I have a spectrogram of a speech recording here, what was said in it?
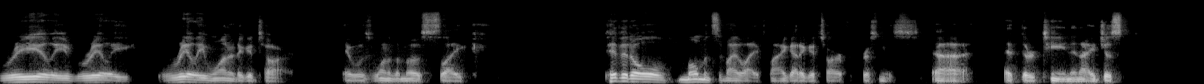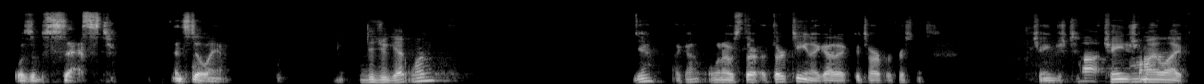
really, really, really wanted a guitar. It was one of the most like pivotal moments of my life when I got a guitar for Christmas uh, at thirteen, and I just was obsessed, and still am. Did you get one? Yeah, I got when I was thir- thirteen. I got a guitar for Christmas. Changed Uh, changed my my- life.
